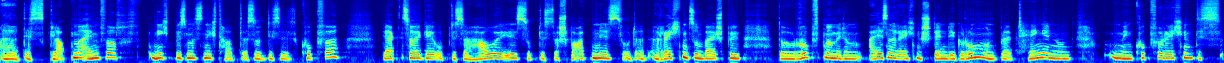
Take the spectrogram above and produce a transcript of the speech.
Äh, das glaubt man einfach nicht, bis man es nicht hat. Also diese Kupferwerkzeuge, ob das ein Hauer ist, ob das der Spaten ist oder ein Rechen zum Beispiel, da rupft man mit einem Eisenrechen ständig rum und bleibt hängen und mit dem Kupferrechen, das,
